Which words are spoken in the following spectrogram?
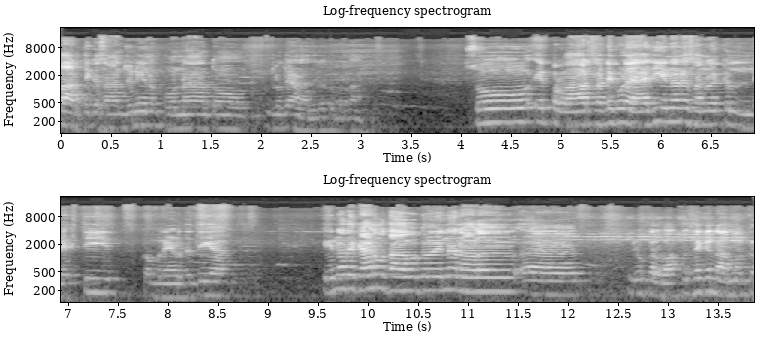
ਭਾਰਤੀ ਕਿਸਾਨ ਯੂਨੀਅਨ ਪੂਨਾ ਤੋਂ ਲੁਧਿਆਣਾ ਜ਼ਿਲ੍ਹੇ ਤੋਂ ਪ੍ਰਧਾਨ। ਸੋ ਇਹ ਪਰਿਵਾਰ ਸਾਡੇ ਕੋਲ ਆਇਆ ਜੀ, ਇਹਨਾਂ ਨੇ ਸਾਨੂੰ ਇੱਕ ਲਿਖਤੀ ਕੰਪਲੇਂਟ ਦਿੱਤੀ ਆ। ਇਹਨਾਂ ਦੇ ਕਹਿਣ ਮੁਤਾਬਕ ਇਹਨਾਂ ਨਾਲ ਜੋ ਕੁਲਵੰਤ ਸਿੰਘ ਨਾਮਕ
